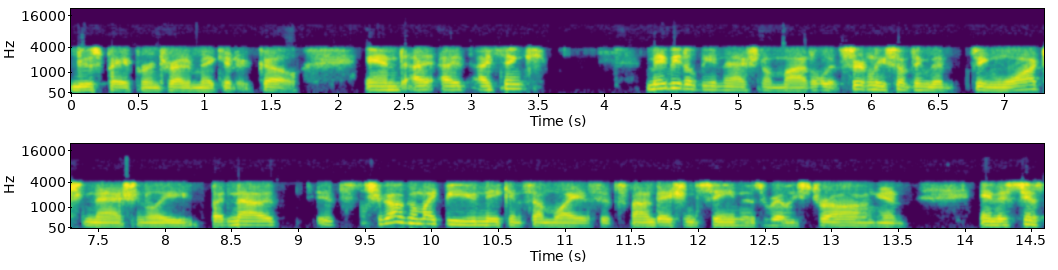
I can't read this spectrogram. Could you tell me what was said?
newspaper and try to make it a go. And I, I, I think maybe it'll be a national model. It's certainly something that's being watched nationally, but now it's Chicago might be unique in some ways. Its foundation scene is really strong, and and it's just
